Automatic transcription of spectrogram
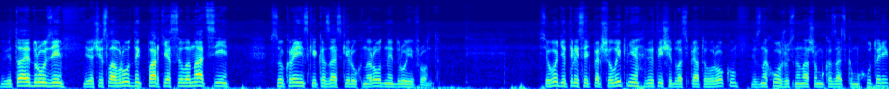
Вітаю, друзі! В'ячеслав Рудник, партія Сила Нації, Всеукраїнський Казацький рух Народний, Другий фронт. Сьогодні 31 липня 2025 року. Знаходжусь на нашому козацькому хуторі.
